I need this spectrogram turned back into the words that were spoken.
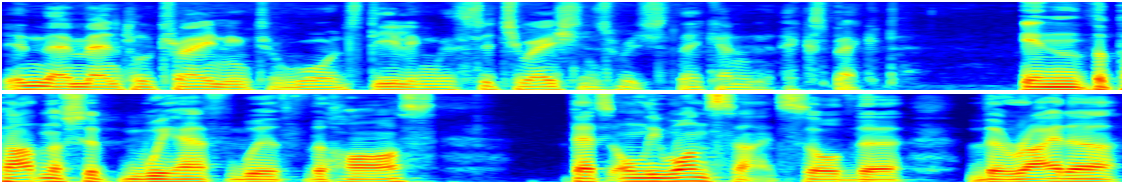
in their mental training towards dealing with situations which they can expect. In the partnership we have with the horse, that's only one side. So the the rider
